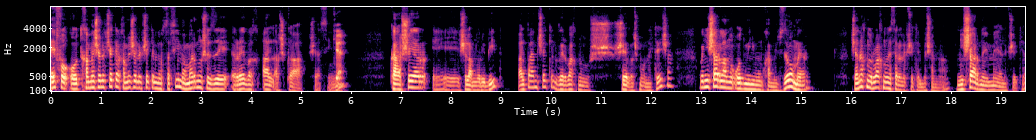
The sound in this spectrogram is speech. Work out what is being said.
איפה עוד חמש אלף שקל? חמש אלף שקל נוספים, אמרנו שזה רווח על השקעה שעשינו. כן. כאשר אה, שלמנו ריבית, 2,000 שקל והרווחנו 7, 8, 9 ונשאר לנו עוד מינימום 5. זה אומר שאנחנו הרווחנו 10,000 שקל בשנה, נשארנו עם 100,000 שקל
